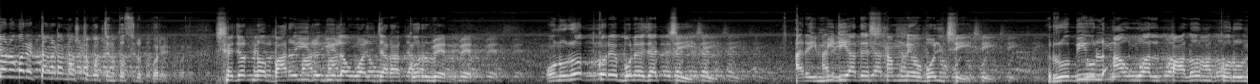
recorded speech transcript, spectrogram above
জনগণের টাকাটা নষ্ট করছেন তসরুপ করে? সেজন্য বারোই রবিউল আউয়াল যারা করবেন, অনুরোধ করে বলে যাচ্ছি আর এই মিডিয়াদের সামনেও বলছি, রবিউল আউয়াল পালন করুন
